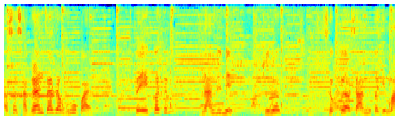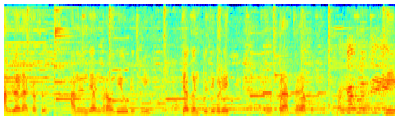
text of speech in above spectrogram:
असं सगळ्यांचा जो ग्रुप आहे तो एकत्र नांदून दे. तुला सगळं असं आम्ही कधी मानलं नाही. तसं आनंदी राहून एवढीच मी त्या गणपतीकडे प्रार्थना करतो. की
